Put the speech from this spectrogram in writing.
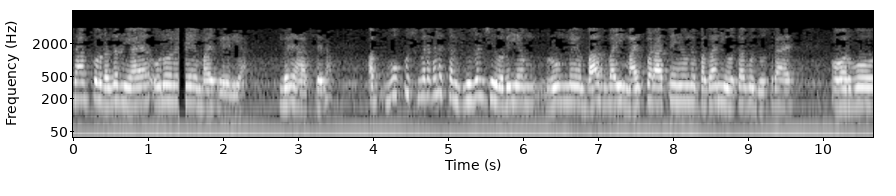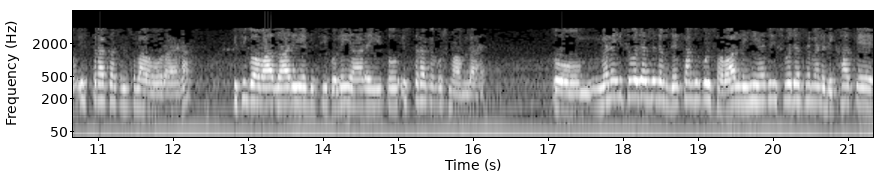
صاحب کو نظر نہیں آیا، انہوں نے مائک لے لیا میرے ہاتھ سے نا۔ اب وہ کچھ میرا خیال کنفیوژن سی ہو رہی ہے روم میں بعض بھائی مائک پر آتے ہیں، انہیں پتا نہیں ہوتا کوئی دوسرا ہے، اور وہ اس طرح کا سلسلہ ہو رہا ہے نا۔ کسی کو آواز آ رہی ہے، کسی کو نہیں آ رہی، تو اس طرح کا کچھ معاملہ ہے۔ تو میں نے اس وجہ سے جب دیکھا کہ کوئی سوال نہیں ہے تو اس وجہ سے میں نے لکھا کہ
